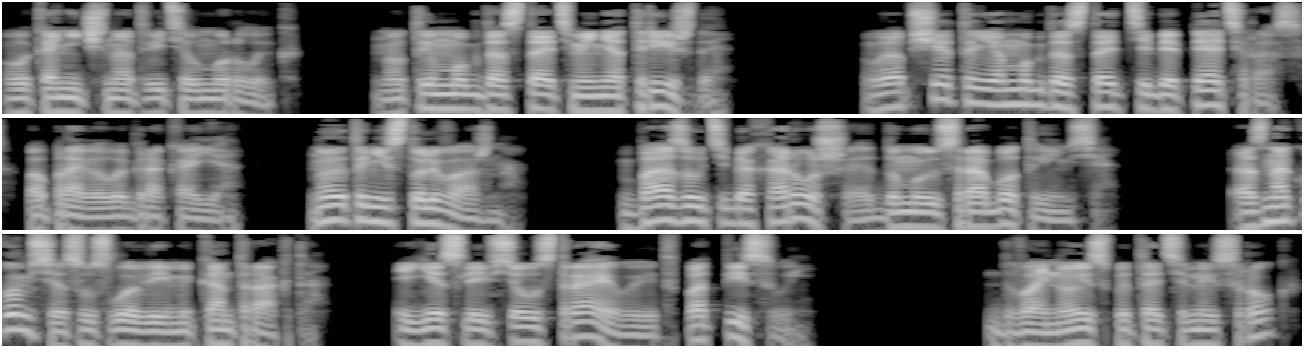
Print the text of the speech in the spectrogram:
лаконично ответил Мурлык. Но ты мог достать меня трижды. Вообще-то я мог достать тебя пять раз, поправил игрока я. Но это не столь важно. База у тебя хорошая, думаю, сработаемся. Ознакомься с условиями контракта. Если все устраивает, подписывай. Двойной испытательный срок?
